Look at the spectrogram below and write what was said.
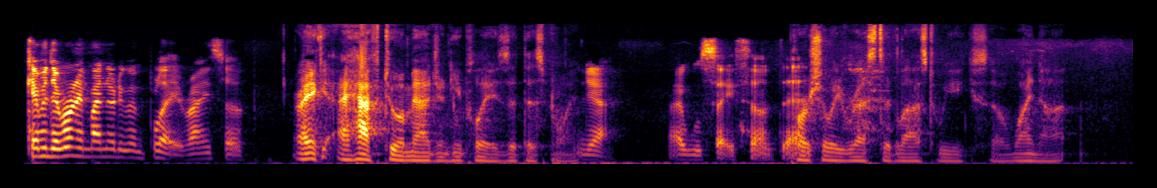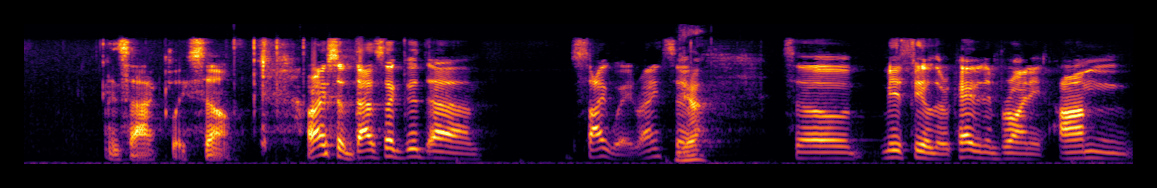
Kevin De Bruyne might not even play, right? So I, I have to imagine he plays at this point. yeah, I will say so. Then. Partially rested last week, so why not? Exactly. So, all right. So that's a good uh, sideway, right? So, yeah. So midfielder Kevin De Bruyne. Um,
